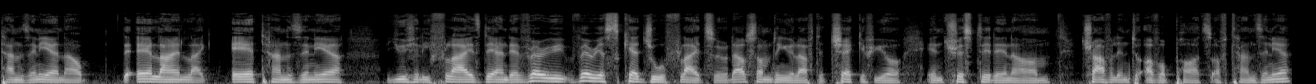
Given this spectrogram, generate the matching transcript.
Tanzania. Now, the airline like Air Tanzania usually flies there and they're very very scheduled flights so that's something you'll have to check if you're interested in um, traveling to other parts of Tanzania.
